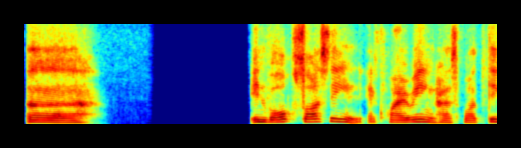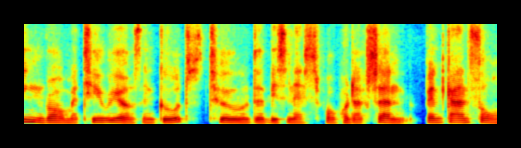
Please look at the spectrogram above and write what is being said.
เอ่อ involve sourcing, acquiring, transporting raw materials and goods to the business for production เป็นการส่ง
